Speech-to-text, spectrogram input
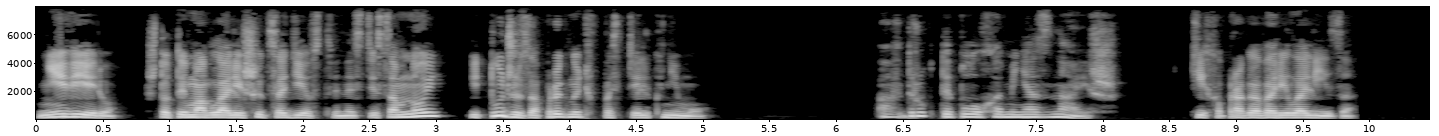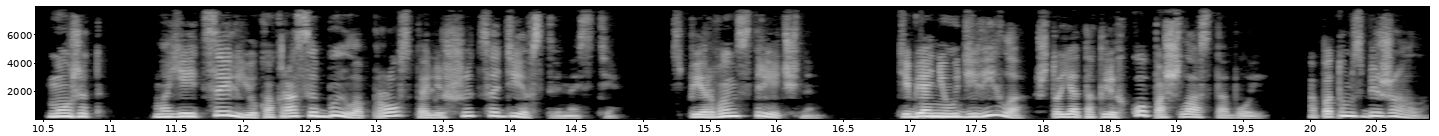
Не верю, что ты могла лишиться девственности со мной и тут же запрыгнуть в постель к нему. — А вдруг ты плохо меня знаешь? — тихо проговорила Лиза. — Может, моей целью как раз и было просто лишиться девственности? С первым встречным. Тебя не удивило, что я так легко пошла с тобой, а потом сбежала?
